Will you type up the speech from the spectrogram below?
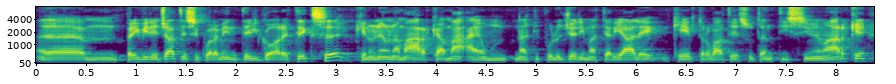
Ehm, privilegiate sicuramente il Gore-Tex, che non è una marca ma è un, una tipologia di materiale che trovate su tantissime marche,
